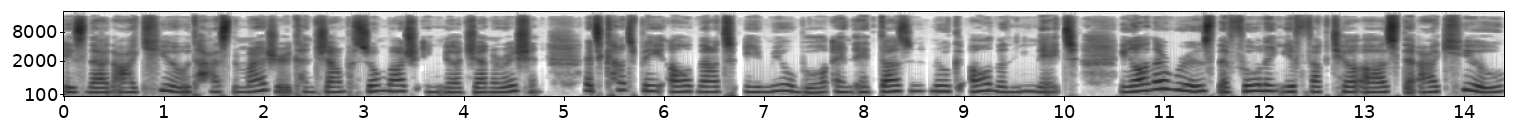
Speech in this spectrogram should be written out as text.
is that IQ test measure can jump so much in a generation, it can't be all that immutable and it doesn't look all that innate. In other words, the Flynn effect tells us that IQ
